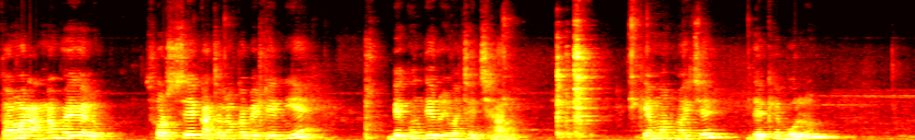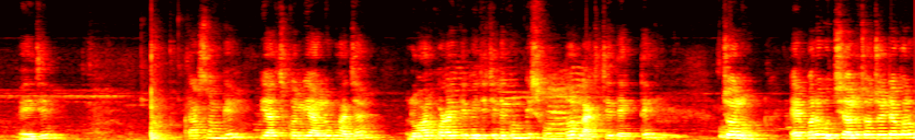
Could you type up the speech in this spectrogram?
তো আমার রান্না হয়ে গেল। সর্ষে কাঁচা লঙ্কা বেটে নিয়ে, বেগুন দিয়ে রুই মাছের ঝাল। কেমন হয়েছে? দেখে বলুন। এই যে, তার সঙ্গে পেঁয়াজ, কলি, আলু ভাজা, লোহার কড়াইতে ভেজেছি। দেখুন কি সুন্দর লাগছে দেখতে। চলুন এরপরে উচ্ছে আলু চচড়িটা করব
